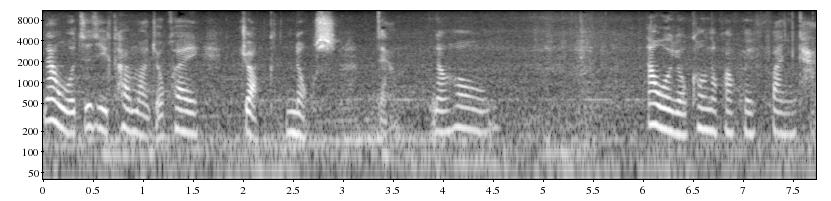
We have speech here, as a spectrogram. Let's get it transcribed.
那我自己看完就会 jot notes 这样，然后那我有空的话会翻看。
